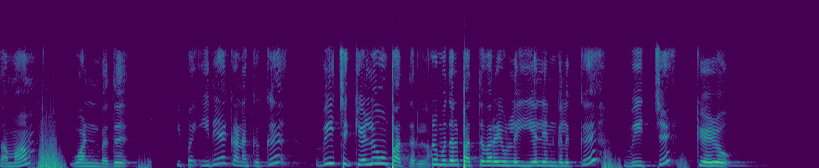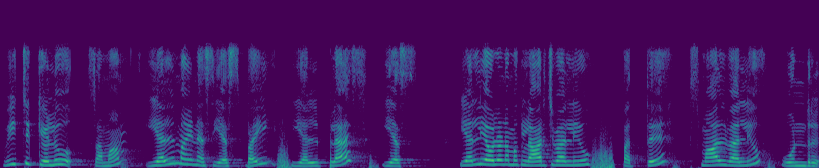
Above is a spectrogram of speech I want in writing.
சமம் ஒன்பது. இப்போ இதே கணக்குக்கு வீச்சு கெழுவும் பார்த்துடலாம் ஒன்று முதல் பத்து வரை உள்ள இயல் எண்களுக்கு வீச்சு கெழு. வீச்சு கெழு சமம் L minus S by L plus S L எவ்வளோ நமக்கு லார்ஜ் வேல்யூ பத்து. ஸ்மால் வேல்யூ ஒன்று.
